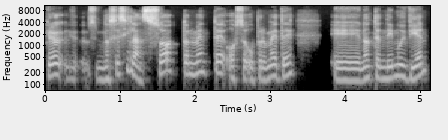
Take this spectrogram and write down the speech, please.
creo, no sé si lanzó actualmente o se o promete, eh, no entendí muy bien,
